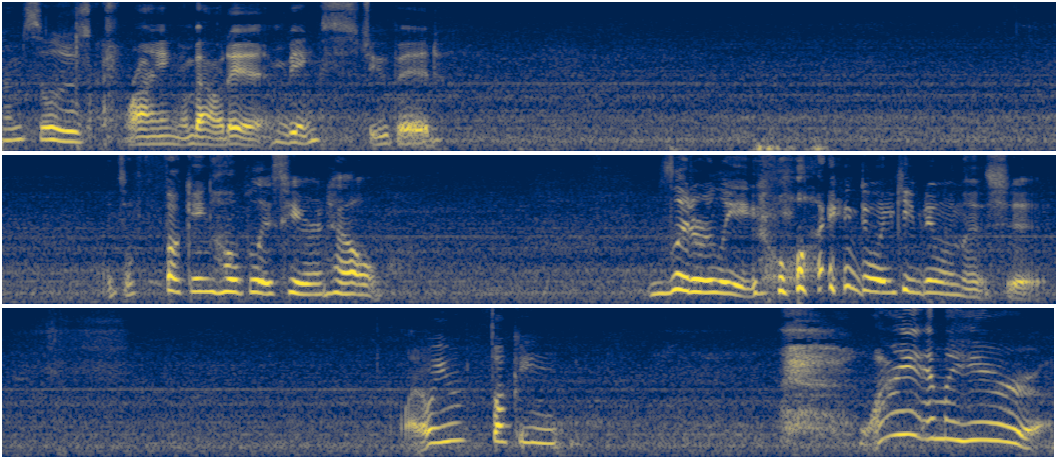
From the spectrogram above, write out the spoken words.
And I'm still just crying about it and being stupid. It's a fucking hopeless here in hell. Literally, why do I keep doing this shit? Why don't you fucking. Why am I here?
